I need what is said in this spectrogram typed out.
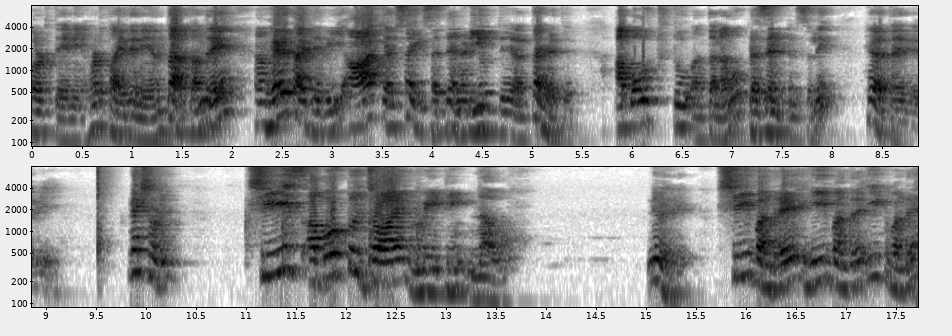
ಹೊರಡ್ತೇನೆ, ಹೊರಡ್ತಾ ಇದ್ದೇನೆ ಅಂತ ಅರ್ಥ. ಅಂದ್ರೆ ನಾವು ಹೇಳ್ತಾ ಇದ್ದೇವೆ ಆ ಕೆಲಸ ಈಗ ಸದ್ಯ ನಡೆಯುತ್ತೆ ಅಂತ ಹೇಳ್ತೇವೆ. ಅಬೌಟ್ ಟು ಅಂತ ನಾವು ಪ್ರೆಸೆಂಟ್ ಟೆನ್ಸ್ ಅಲ್ಲಿ ಹೇಳ್ತಾ ಇದ್ದೇವೆ. ನೆಕ್ಸ್ಟ್ ನೋಡಿ. She is about to join meeting ನಾವು ನೀವು ಹೇಳಿ. ಶಿ ಬಂದ್ರೆ ಹಿ ಬಂದ್ರೆ ಇಟ್ ಬಂದ್ರೆ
